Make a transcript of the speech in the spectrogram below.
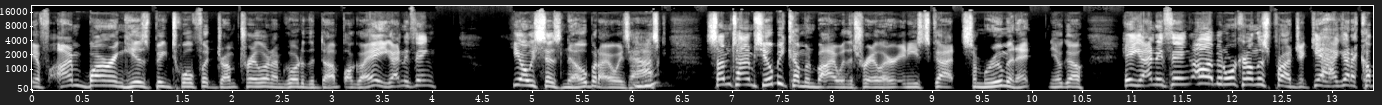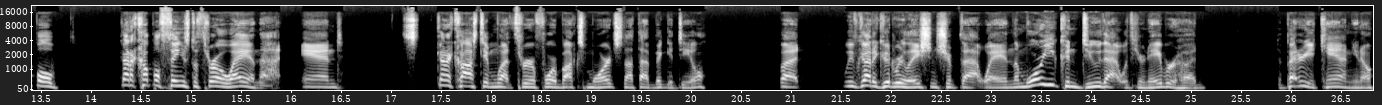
If I'm borrowing his big 12 foot dump trailer and I'm going to the dump, I'll go, Hey, you got anything? He always says no, but I always mm-hmm. ask. Sometimes he'll be coming by with a trailer and he's got some room in it. And he'll go, Hey, you got anything? Oh, I've been working on this project. Yeah, I got a couple, got a couple things to throw away in that. And it's going to cost him what, three or four bucks more. It's not that big a deal. But we've got a good relationship that way. And the more you can do that with your neighborhood, the better you can, you know.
